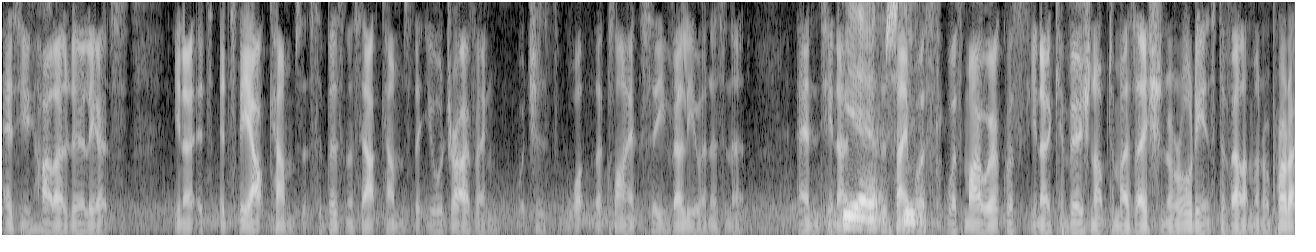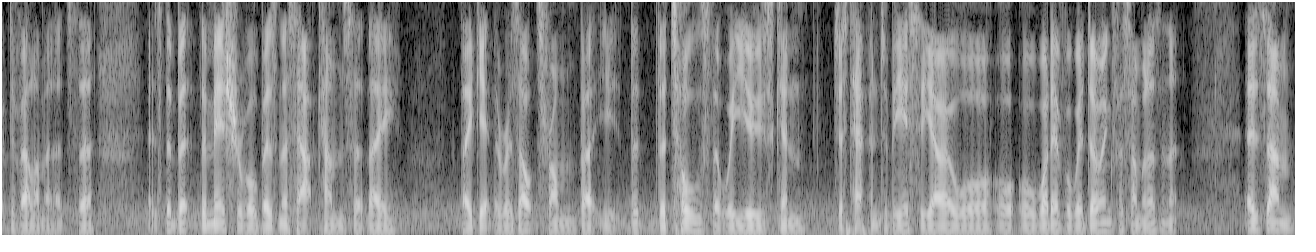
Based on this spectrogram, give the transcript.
as you highlighted earlier. It's you know it's it's the outcomes, it's the business outcomes that you're driving, which is what the clients see value in, isn't it? And you know yeah, it's the same with, with my work with you know conversion optimization or audience development or product development. It's the it's the the measurable business outcomes that they they get the results from, but you, the the tools that we use can just happen to be SEO or, or, or whatever we're doing for someone, isn't it? is um,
